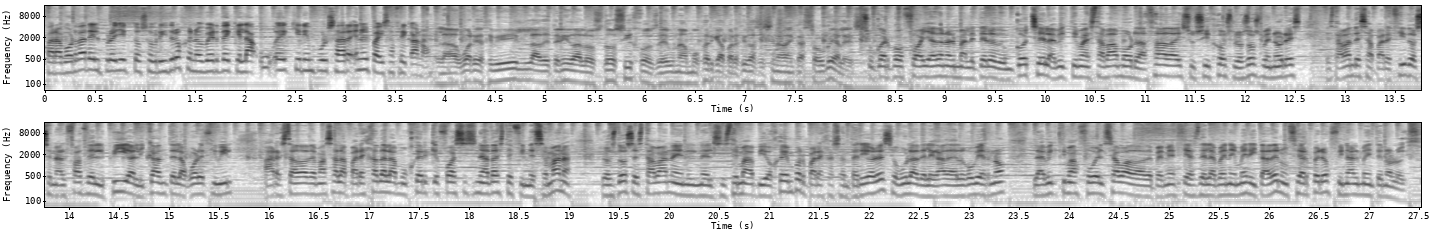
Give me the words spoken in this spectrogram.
para abordar el proyecto sobre hidrógeno verde que la UE quiere impulsar en el país africano. La Guardia Civil ha detenido a los dos hijos de una mujer que ha aparecido asesinada en Castro Urbiales. Su cuerpo fue hallado en el maletero de un coche, la víctima estaba amordazada y sus hijos, los dos menores, estaban desaparecidos en Alfaz del Pi, Alicante. La Guardia Civil ha arrestado además a la pareja de la mujer que fue asesinada este fin de semana. Los dos estaban en el sistema Biogen por parejas anteriores, según la delegada del gobierno. La víctima fue el sábado a dependencias de la Benemérita a denunciar, pero finalmente no lo hizo.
